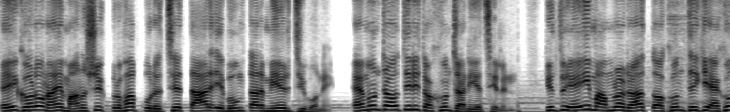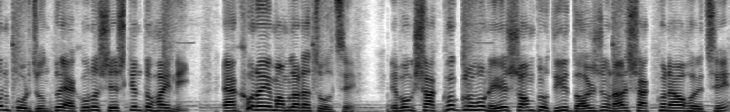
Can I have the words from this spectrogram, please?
এই ঘটনায় মানসিক প্রভাব পড়েছে তার এবং তার মেয়ের জীবনে। এমনটাও তিনি তখন জানিয়েছিলেন। কিন্তু এই মামলাটা তখন থেকে এখন পর্যন্ত এখনও শেষ কিন্তু হয়নি। এখনও এই মামলাটা চলছে। এবং সাক্ষ্য গ্রহণে সম্প্রতি দশ জনার সাক্ষ্য নেওয়া হয়েছে,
